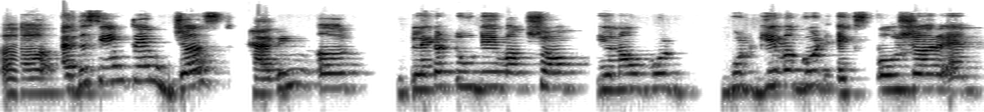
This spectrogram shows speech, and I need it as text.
Uh, at the same time, just having a like a two day workshop, you know, would would give a good exposure and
